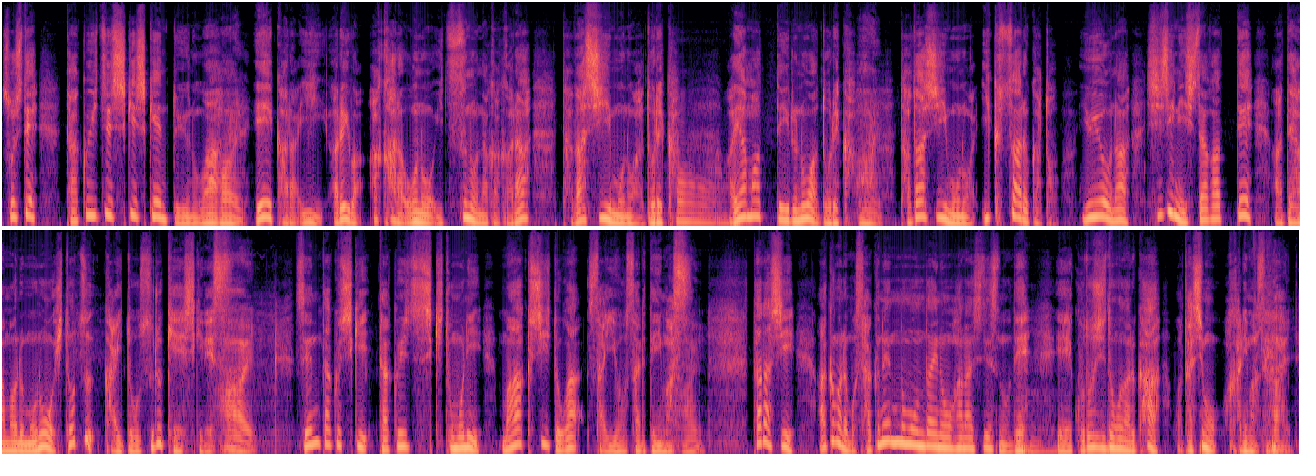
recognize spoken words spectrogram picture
そして択一式試験というのは、はい。A から E あるいはあからおの5つの中から正しいものはどれかは誤っているのはどれか、はい。正しいものはいくつあるかというような指示に従って当てはまるものを一つ回答する形式です。はい選択式、択一式ともにマークシートが採用されています。はい。ただし、あくまでも昨年の問題のお話ですので、えー今年どうなるかは私もわかりません、はい。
